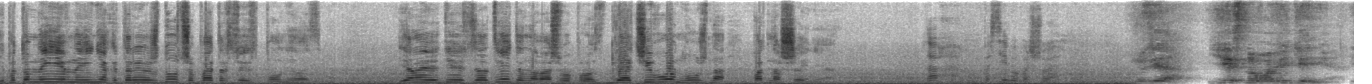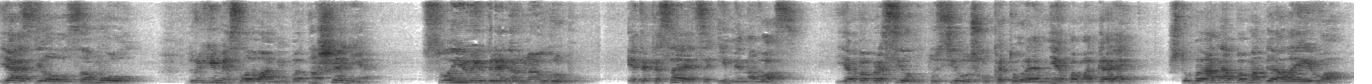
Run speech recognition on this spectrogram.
И потом наивные некоторые ждут, чтобы это все исполнилось. Я надеюсь, ответил на ваш вопрос. Для чего нужно подношение? Да, спасибо большое. Друзья, есть нововведение. Я сделал замол, другими словами, подношение в свою эгрегорную группу. Это касается именно вас. Я попросил ту силушку, которая мне помогает, чтобы она помогала и вам.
